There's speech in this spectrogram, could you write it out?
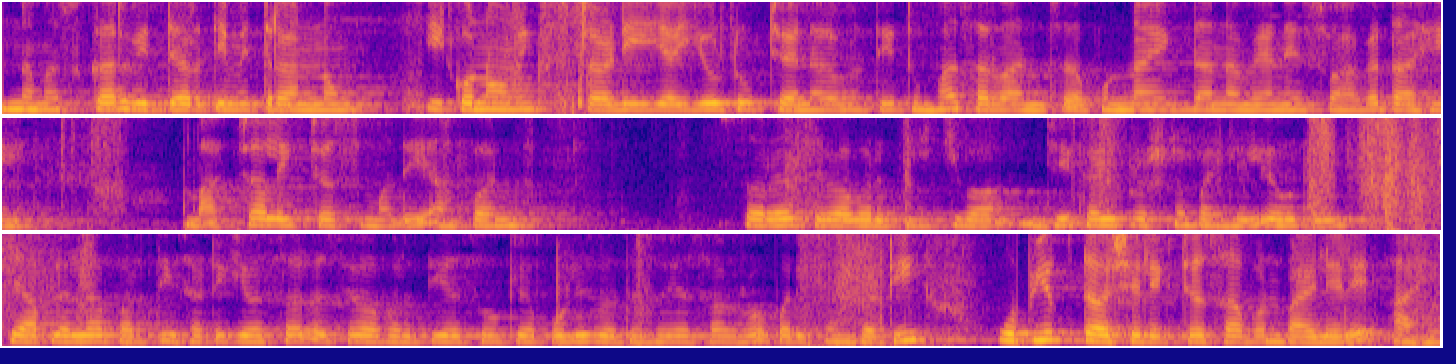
नमस्कार विद्यार्थी मित्रांनो. इकॉनॉमिक्स स्टडी या यूट्यूब चॅनलवरती तुम्हा सर्वांचं पुन्हा एकदा नव्याने स्वागत आहे. मागच्या लेक्चर्समध्ये आपण सरळ सेवा भरती किंवा जे काही प्रश्न पाहिलेले होते ते आपल्याला भरतीसाठी किंवा सरळ सेवा भरती असो किंवा पोलीस भरती असो या सर्व परीक्षांसाठी उपयुक्त असे लेक्चर्स आपण पाहिलेले आहेत.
